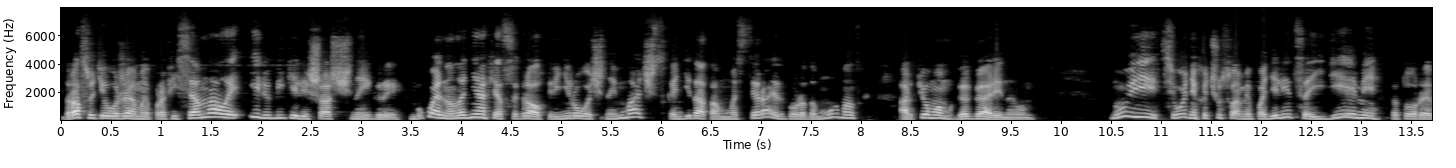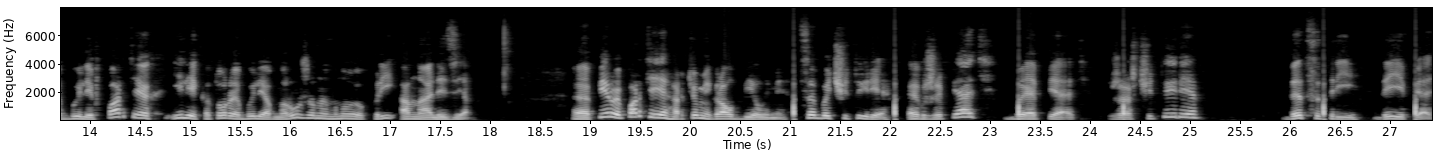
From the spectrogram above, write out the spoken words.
Здравствуйте, уважаемые профессионалы и любители шашечной игры. Буквально на днях я сыграл тренировочный матч с кандидатом в мастера из города Мурманск Артемом Гагариновым. Ну и сегодня хочу с вами поделиться идеями, которые были в партиях или которые были обнаружены мною при анализе. Э, первой партии Артем играл белыми. CB4, FG5, B5, GH4, dc3, de5.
